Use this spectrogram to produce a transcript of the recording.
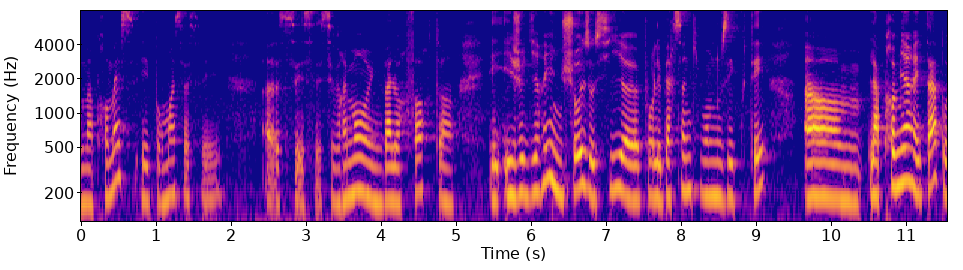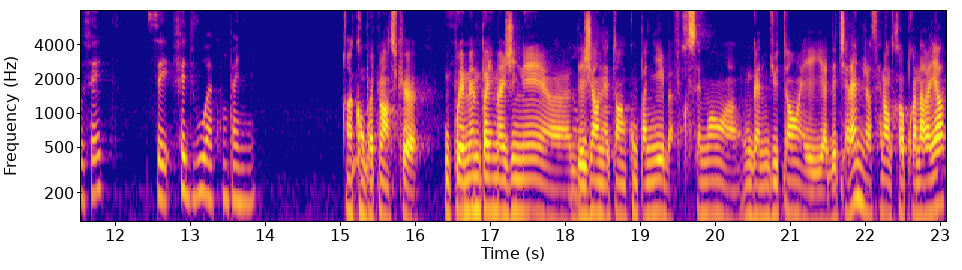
ma promesse. Et pour moi, ça, c'est vraiment une valeur forte. Et, et, je dirais une chose aussi pour les personnes qui vont nous écouter. Euh, la première étape, au fait, c'est faites-vous accompagner. Ah, complètement, parce que vous pouvez même pas imaginer, euh, déjà en étant accompagné, bah forcément, euh, on gagne du temps et il y a des challenges, hein, c'est l'entrepreneuriat.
